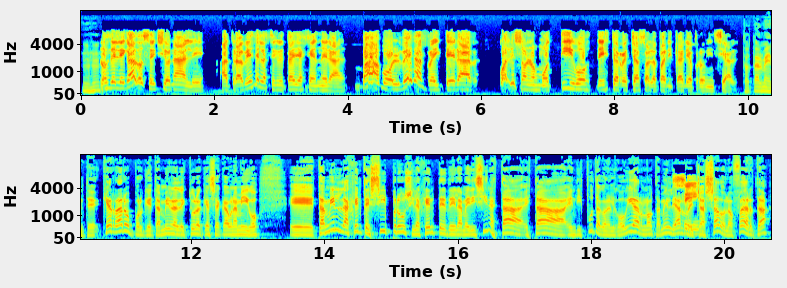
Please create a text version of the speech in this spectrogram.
los delegados seccionales, a través de la secretaria general, va a volver a reiterar ¿Cuáles son los motivos de este rechazo a la paritaria provincial? Totalmente. Qué raro porque también la lectura que hace acá un amigo, eh, también la gente de Ciprus y la gente de la medicina está, está en disputa con el gobierno, también le han rechazado la oferta.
